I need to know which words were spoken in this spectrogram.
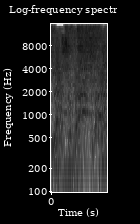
Listen,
